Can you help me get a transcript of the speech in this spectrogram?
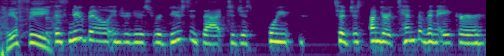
pay a fee. This new bill introduced reduces that to just point to just under a tenth of an acre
